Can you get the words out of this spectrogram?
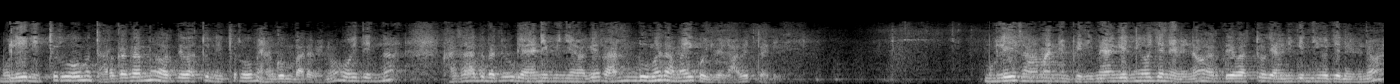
මොලේ නිතරම තර්ක කරනවා හෘද වස්තු නිතරම හැඟුම්බර වෙනවා. ওই දෙන්න කසාද බැලුව ගෑණි මිනිහා වගේ රණ්ඩුම තමයි කොයි වෙලාවෙත් වැඩි. මුලේ සාමාන්‍යයෙන් පිරිමෑගෙන් නියෝජනය වෙනවා හෘදේ වස්තුව ගෑණිකින් නියෝජනය වෙනවා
